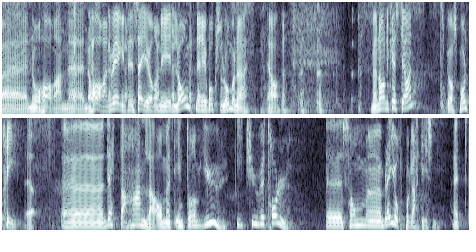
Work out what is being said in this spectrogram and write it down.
eh, nå, har han, eh, nå har han jo egentlig seieren i langt ned i bukselommene. Ja. Men Arne Kristian, spørsmål tre. Ja. Eh, dette handler om et intervju i 2012 eh, som eh, ble gjort på glattisen. Et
